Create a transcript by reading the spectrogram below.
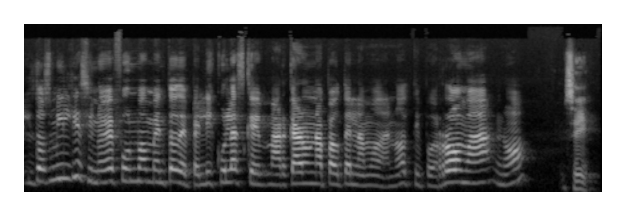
el 2019 fue un momento de películas que marcaron una pauta en la moda, ¿no? Tipo Roma, ¿no? Sí,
